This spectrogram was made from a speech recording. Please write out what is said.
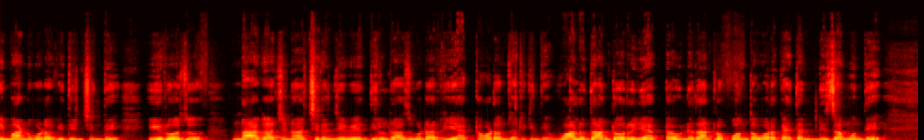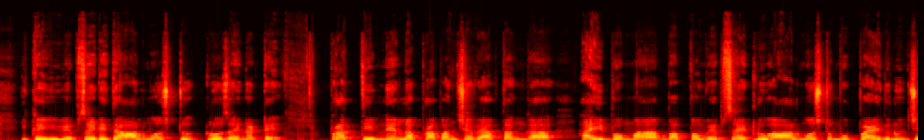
రిమాండ్ కూడా విధించింది. ఈరోజు నాగార్జున చిరంజీవి దిల్ రాజు కూడా రియాక్ట్ అవ్వడం జరిగింది. వాళ్ళు దాంట్లో రియాక్ట్ అయిన దాంట్లో కొంతవరకు అయితే నిజం ఉంది ఇక ఈ వెబ్సైట్ అయితే ఆల్మోస్ట్ క్లోజ్ అయినట్టే. ప్రతి నెల ప్రపంచవ్యాప్తంగా ఐబొమ్మ బప్పం వెబ్సైట్లు ఆల్మోస్ట్ ముప్పై ఐదు నుంచి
